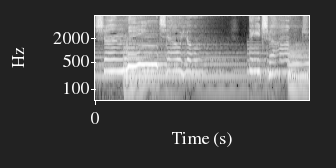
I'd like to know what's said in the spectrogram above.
生命交由你掌权，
